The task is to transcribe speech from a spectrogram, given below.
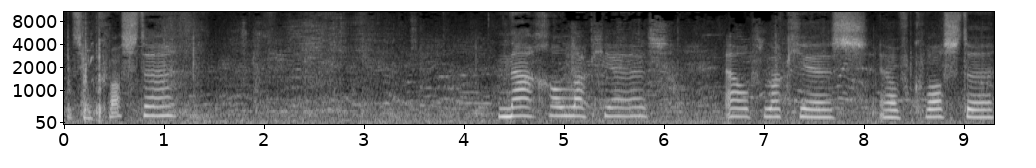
Dit zijn kwasten. Nagellakjes. Elf lakjes. Elf kwasten.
